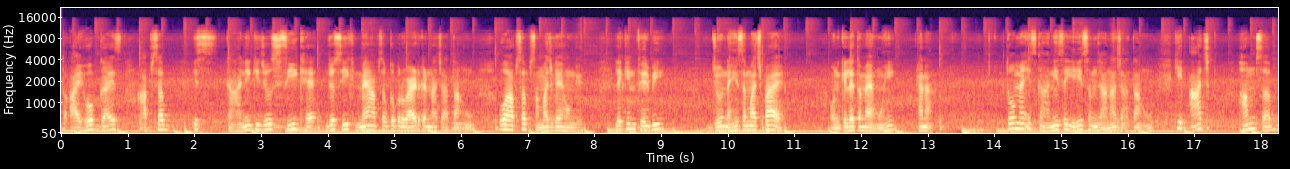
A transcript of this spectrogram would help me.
तो आई होप गाइज़ आप सब इस कहानी की जो सीख है, जो सीख मैं आप सबको प्रोवाइड करना चाहता हूँ, वो आप सब समझ गए होंगे। लेकिन फिर भी जो नहीं समझ पाए, उनके लिए तो मैं हूँ ही, है ना? तो मैं इस कहानी से यही समझाना चाहता हूँ कि आज हम सब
